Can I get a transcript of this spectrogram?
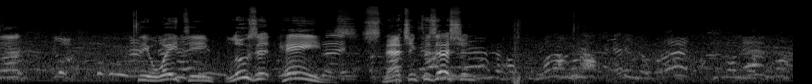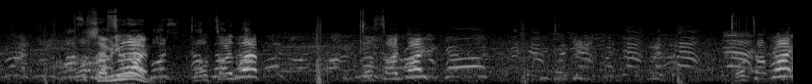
left. The away team lose it. Haynes snatching possession. 71. center. Ball side left. Ball side right. Right. Ball side right.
